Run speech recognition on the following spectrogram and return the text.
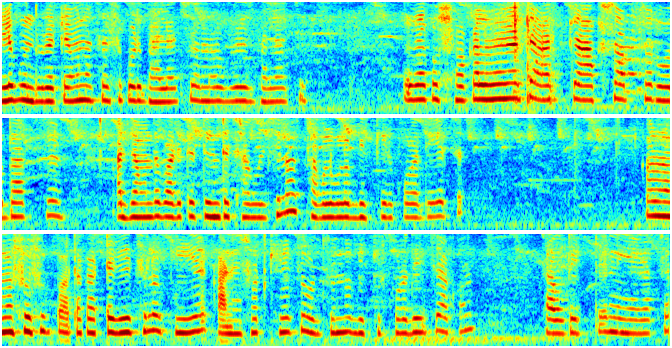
হ্যালো বন্ধুরা, কেমন আছো? আশা করি ভালো আছো, আমরাও বেশ ভালো আছি। তো দেখো, সকাল হয়ে গেছে, আজকে আপসা আপসা রোদ আছে আজ আমাদের বাড়িতে তিনটে ছাগল ছিল, ছাগলগুলো বিক্রি করে দিয়েছে। কারণ আমার শ্বশুর পাতা কাটতে গিয়েছিল, গিয়ে কানের শট খেয়েছে, ওর জন্য বিক্রি করে দিয়েছে এখন। ছাগল তিনটে নিয়ে গেছে।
